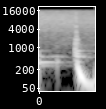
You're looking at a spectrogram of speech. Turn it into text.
you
